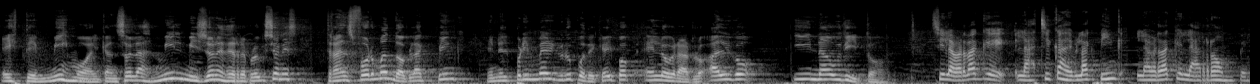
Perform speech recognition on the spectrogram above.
este mismo alcanzó las mil millones de reproducciones, transformando a Blackpink en el primer grupo de K-pop en lograrlo, algo inaudito. Sí, la verdad que las chicas de Blackpink, la verdad que la rompen.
